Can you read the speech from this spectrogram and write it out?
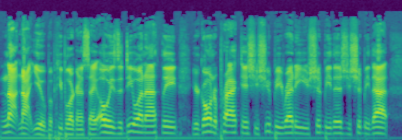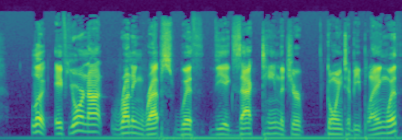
not not you, but people are going to say, oh, he's a D1 athlete. You're going to practice. You should be ready. You should be this. You should be that. Look, if you're not running reps with the exact team that you're going to be playing with,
